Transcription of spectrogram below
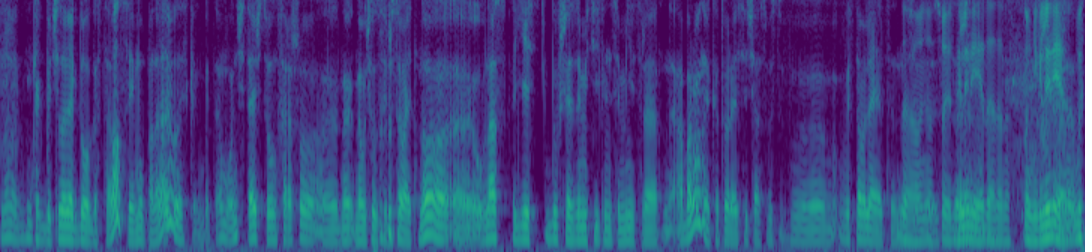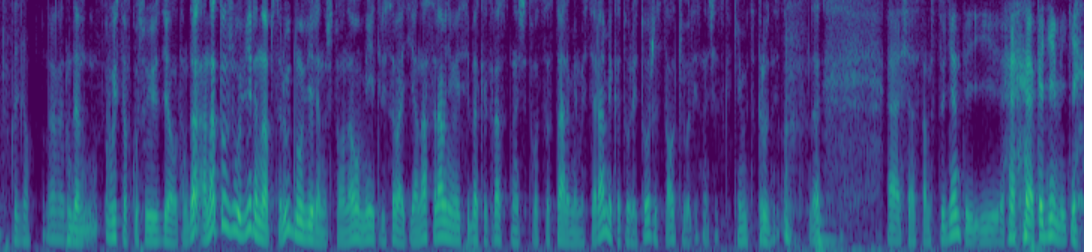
Ну, как бы человек долго старался, ему понравилось, как бы там он считает, что он хорошо э, научился рисовать, но э, у нас есть бывшая заместительница министра обороны, которая сейчас выставляется. Значит, да, у него своя галерея, да, да, да. Ну, не галерея, а выставку сделал. Да, выставку свою сделал там, да, она тоже уверена, абсолютно уверена, что она умеет рисовать. И она сравнивает себя как раз, значит, вот со старыми мастерами, которые тоже сталкивались, значит, с какими-то трудностями, да. А сейчас там студенты и академики,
